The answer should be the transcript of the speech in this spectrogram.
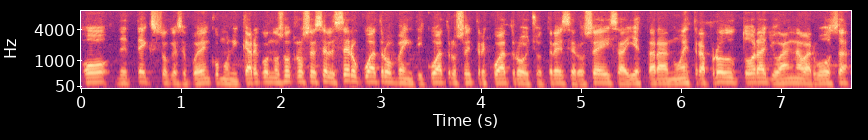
o de texto que se pueden comunicar con nosotros es el 0424-634-8306. Ahí estará nuestra productora Joanna Barbosa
